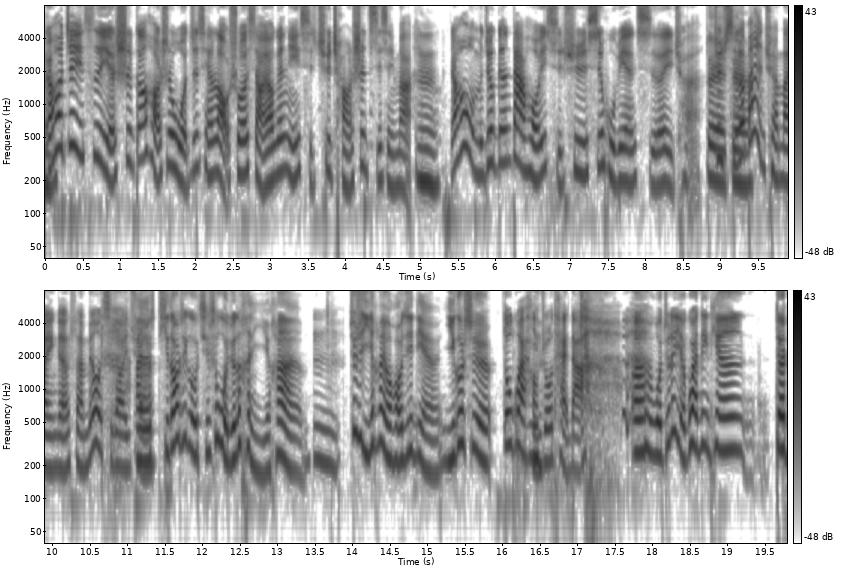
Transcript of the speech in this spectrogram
然后这一次也是刚好是我之前老说想要跟你一起去尝试骑行嘛。嗯，然后我们就跟大猴一起去西湖边骑了一圈，就骑了半圈吧，应该算没有骑到一圈。哎，提到这个，我其实我觉得很遗憾。嗯，就是遗憾有好几点，一个是都怪杭州太大。嗯，我觉得也怪那天。对，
